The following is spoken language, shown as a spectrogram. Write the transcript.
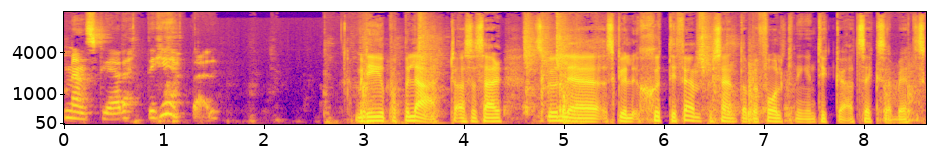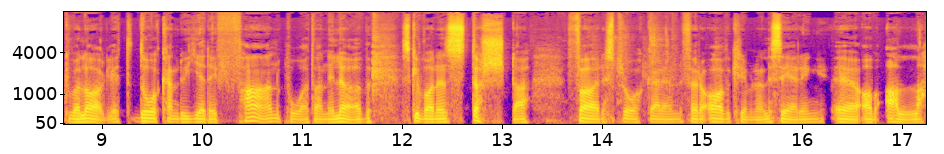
mänskliga rättigheter. Men det är ju populärt. Alltså så här, skulle, skulle 75 procent av befolkningen tycka att sexarbete skulle vara lagligt, då kan du ge dig fan på att Annie Lööf skulle vara den största förespråkaren för avkriminalisering eh, av alla.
